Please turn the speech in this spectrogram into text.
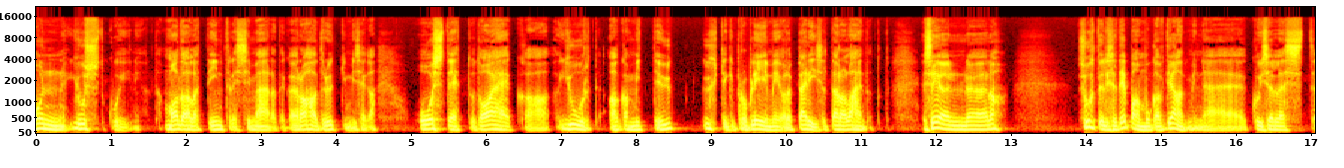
on justkui nii madalate intressimääradega ja raha trükkimisega ostetud aega juurde, aga mitte ühtegi probleemi ei ole päriselt ära lahendatud. see on noh, suhteliselt ebamugav teadmine, kui sellest,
